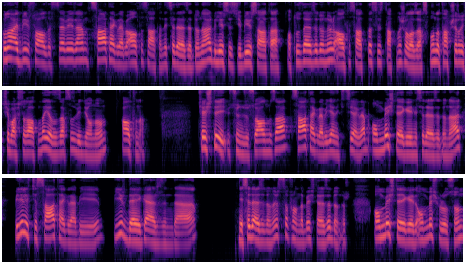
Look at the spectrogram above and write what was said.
Buna aid bir sual da sizə verirəm. Saat əqrəbi 6 saata neçə dərəcə dönər? Bilirsiniz ki, 1 saata 30 dərəcə dönür, 6 saatda siz tapmış olacaqsınız. Bunu da tapşırıq 2 başlığı altında yazacaqsınız videonun altına. Keçdik 3-cü sualımıza. Saat əqrəbi, yəni kiçik əqrəb 15 dəqiqəyə neçə dərəcə dönər? Bilirik ki, saat əqrəbi 1 dəqiqə ərzində neçə dərəcə dönür? 0.5 dərəcə dönür. 15 dəqiqə idi. 15 vurulsun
